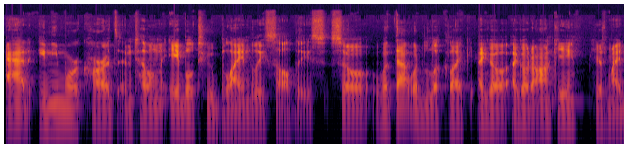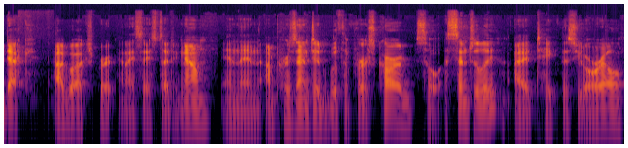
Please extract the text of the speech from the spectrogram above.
add any more cards until I'm able to blindly solve these. So what that would look like, I go, I go to Anki, here's my deck, AlgoExpert and I say study now and then I'm presented with the first card. So essentially I take this URL,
